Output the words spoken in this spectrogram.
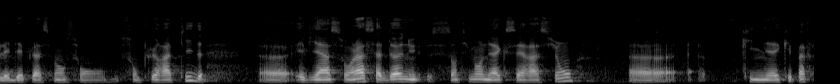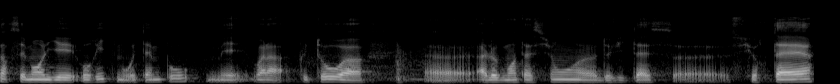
les déplacements sont, sont plus rapides, et eh bien à ce moment-là, ça donne ce sentiment d'une accélération qui n'est pas forcément lié au rythme ou au tempo, mais voilà, plutôt à l'augmentation de vitesse sur Terre,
